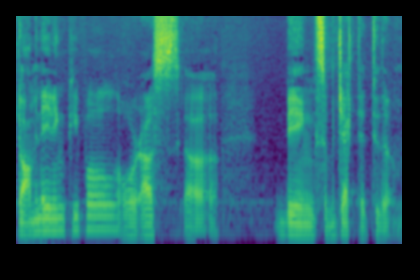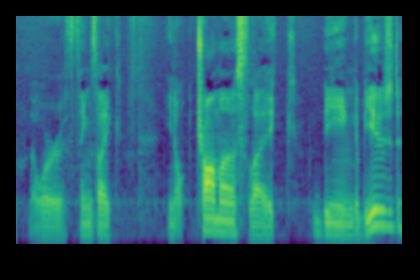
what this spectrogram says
dominating people or us uh, being subjected to them, or things like, you know, traumas like being abused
